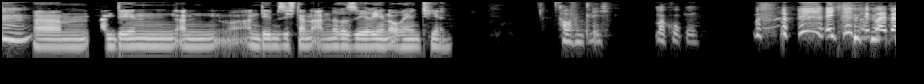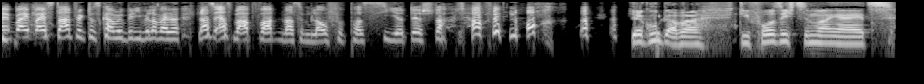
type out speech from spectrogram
mhm. ähm, an denen, an, an dem sich dann andere Serien orientieren. Hoffentlich. Mal gucken. Ich, bei, bei, bei, bei Star Trek Discovery bin ich mittlerweile, lass erstmal abwarten, was im Laufe passiert, der Startstaffel noch. ja gut, aber die Vorsicht sind wir ja jetzt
